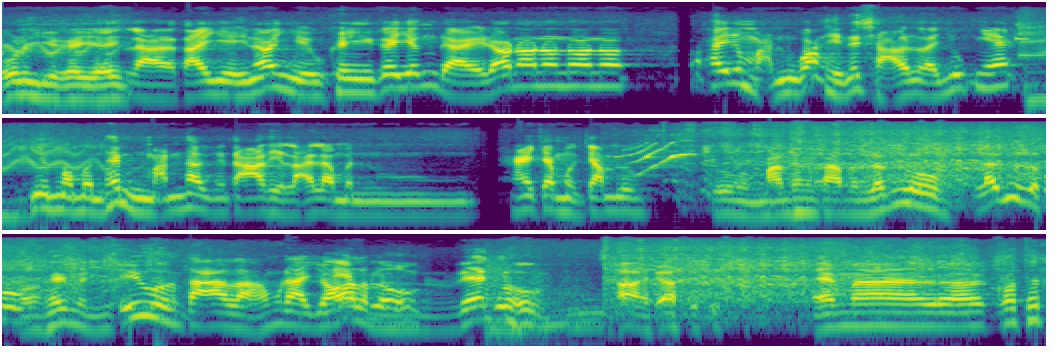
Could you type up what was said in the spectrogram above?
Ủa là gì vậy? Là tại vì nó nhiều khi cái vấn đề đó nó nó nó nó nó thấy nó mạnh quá thì nó sợ là nhút nhát. Nhưng mà mình thấy mình mạnh hơn người ta thì lại là mình hai trăm phần trăm luôn. Cường mình mạnh hơn ta mình lớn luôn. Lớn luôn. Còn thấy mình yếu hơn ta là không ra gió Rét là luôn. mình rét luôn. Trời ơi em à, có thích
